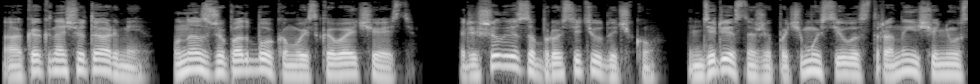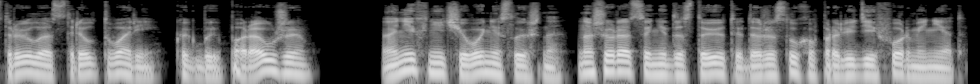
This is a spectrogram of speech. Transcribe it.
А как насчет армии? У нас же под боком войсковая часть. Решил я забросить удочку. Интересно же, почему сила страны еще не устроила отстрел тварей? Как бы пора уже. О них ничего не слышно, наши рации не достают, и даже слухов про людей в форме нет.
